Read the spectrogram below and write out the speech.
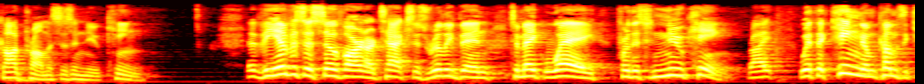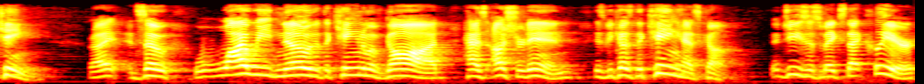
God promises a new king. The emphasis so far in our text has really been to make way for this new king, right? With a kingdom comes a king, right? And so, why we know that the kingdom of God has ushered in is because the king has come. Jesus makes that clear.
